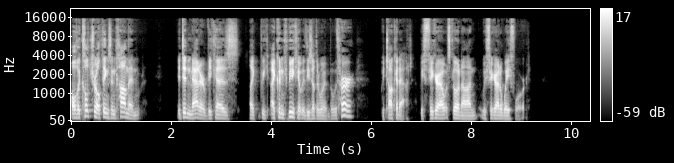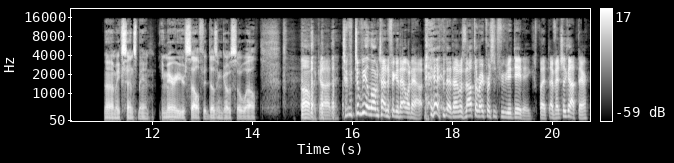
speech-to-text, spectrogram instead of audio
all the cultural things in common, it didn't matter because like we, I couldn't communicate with these other women, but with her, we talk it out. We figure out what's going on. We figure out a way forward. No, that makes sense, man. You marry yourself, it doesn't go so well. oh my god, took, took me a long time to figure that one out. that I was not the right person for me to dating, but eventually got there.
